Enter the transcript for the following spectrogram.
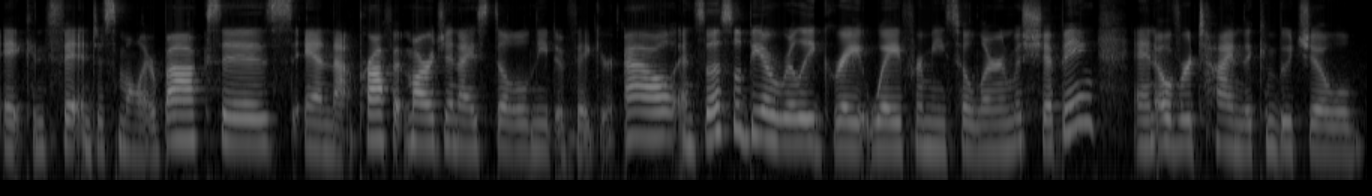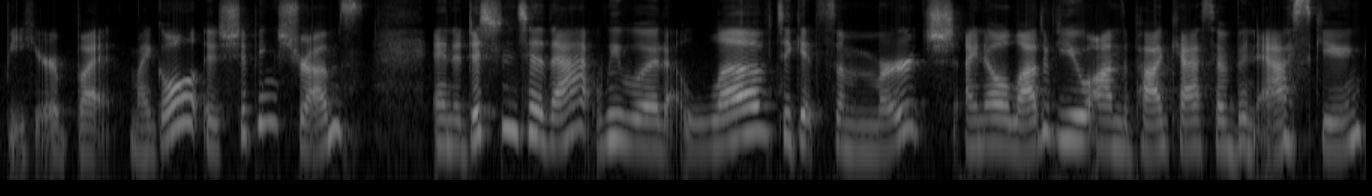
it can fit into smaller boxes, and that profit margin I still need to figure out. And so this will be a really great way for me to learn with shipping and over over time, the kombucha will be here. But my goal is shipping shrubs in addition to that, we would love to get some merch. I know a lot of you on the podcast have been asking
